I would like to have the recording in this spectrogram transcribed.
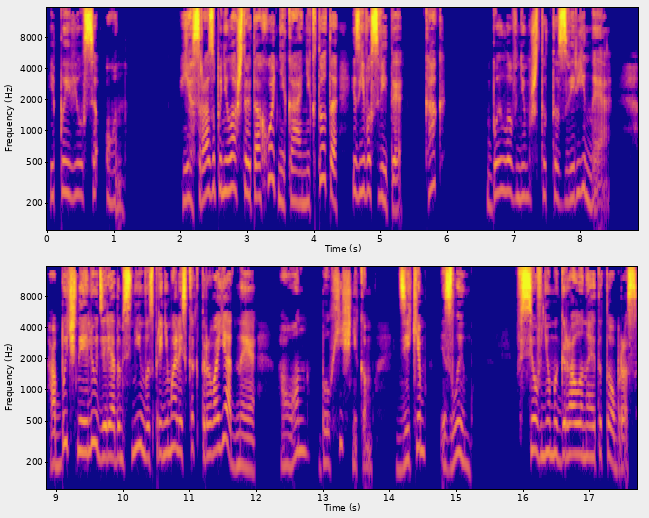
и появился он. Я сразу поняла, что это охотник, а не кто-то из его свиты. Как? Было в нем что-то звериное. Обычные люди рядом с ним воспринимались как травоядные, а он был хищником, диким и злым. Все в нем играло на этот образ.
